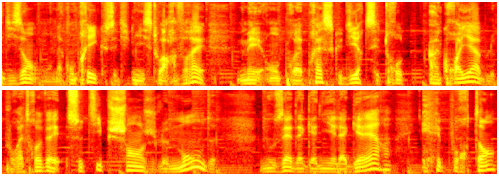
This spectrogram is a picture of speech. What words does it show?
disant on a compris que c'est une histoire vraie, mais on pourrait presque dire que c'est trop incroyable pour être vrai. Ce type change le monde, nous aide à gagner la guerre, et pourtant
